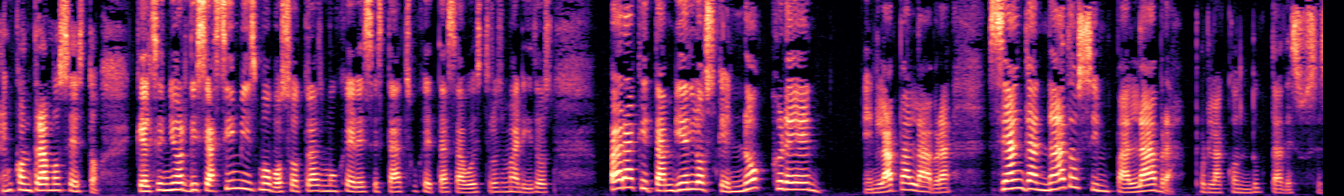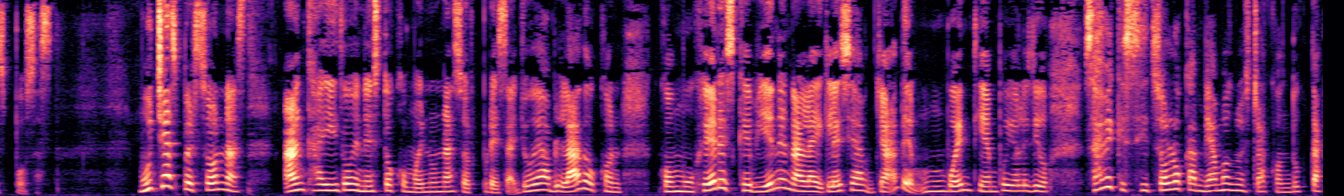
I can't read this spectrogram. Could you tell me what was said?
encontramos esto, que el Señor dice, asimismo vosotras mujeres estad sujetas a vuestros maridos, para que también los que no creen en la palabra sean ganados sin palabra por la conducta de sus esposas. Muchas personas han caído en esto como en una sorpresa. Yo he hablado con, con mujeres que vienen a la iglesia ya de un buen tiempo. Yo les digo, ¿sabe que si solo cambiamos nuestra conducta,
